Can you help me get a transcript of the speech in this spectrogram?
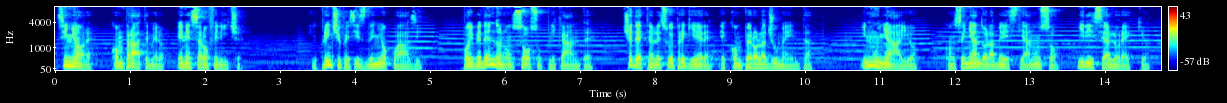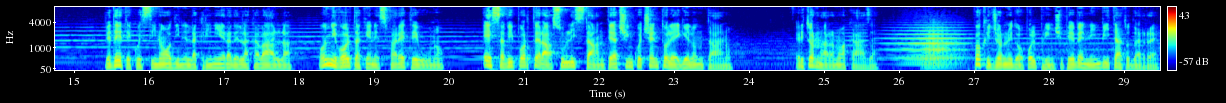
Signore, compratemelo e ne sarò felice. Il principe si sdegnò quasi, poi vedendo non so supplicante, cedette alle sue preghiere e comperò la giumenta il mugnaio, consegnando la bestia a non so, gli disse all'orecchio Vedete questi nodi nella criniera della cavalla? Ogni volta che ne sfarete uno, essa vi porterà sull'istante a 500 leghe lontano. Ritornarono a casa. Pochi giorni dopo il principe venne invitato dal re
